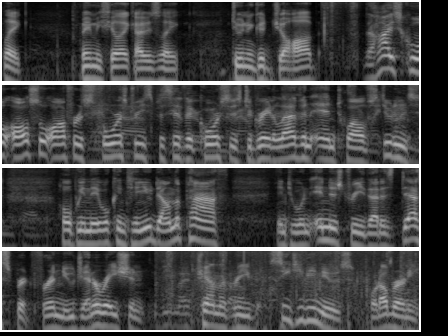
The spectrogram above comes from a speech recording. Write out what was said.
like made me feel like I was like doing a good job. The high school also offers forestry specific courses to grade 11 and 12 students, hoping they will continue down the path into an industry that is desperate for a new generation. Chandler Grieve, CTV News, Port Alberni.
